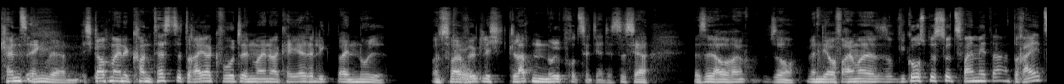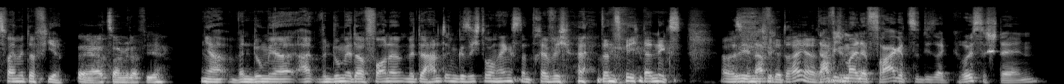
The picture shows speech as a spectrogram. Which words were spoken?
Könnte es eng werden. Ich glaube, meine contested Dreierquote in meiner Karriere liegt bei null. Und zwar oh. wirklich glatten null Prozent. Ja, das ist ja, das ist auch so, wenn die auf einmal so, wie groß bist du? Zwei Meter? Drei? Zwei Meter vier? Ja, zwei Meter vier. Ja, wenn du mir, wenn du mir da vorne mit der Hand im Gesicht rumhängst, dann treffe ich, dann sehe ich ja nichts. Aber sie nicht wieder Dreier. Darf ich mal eine Frage zu dieser Größe stellen?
